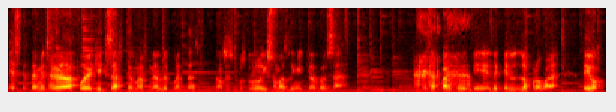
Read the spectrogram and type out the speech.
Es que también Sagrada fue Kickstarter, ¿no? a final de cuentas. Entonces, pues lo hizo más limitado esa, esa parte de que, de que lo probara. Digo,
